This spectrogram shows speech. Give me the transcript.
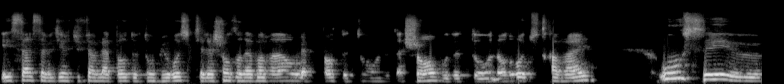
Et ça, ça veut dire que tu fermes la porte de ton bureau si tu as la chance d'en avoir un, ou la porte de ta chambre, ou de ton endroit où tu travailles. Ou c'est euh,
